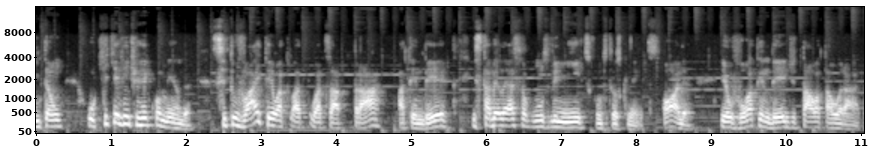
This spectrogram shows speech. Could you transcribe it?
Então, o que, que a gente recomenda? Se tu vai ter o WhatsApp para atender, estabelece alguns limites com os teus clientes. Olha, eu vou atender de tal a tal horário.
